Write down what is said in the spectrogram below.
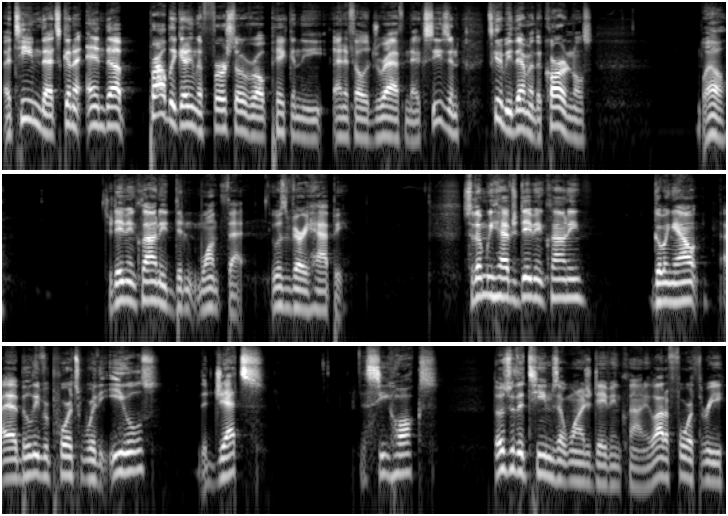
a team that's going to end up probably getting the first overall pick in the NFL draft next season, it's going to be them or the Cardinals. Well, Jadeveon Clowney didn't want that. He wasn't very happy. So then we have Jadeveon Clowney going out. I believe reports were the Eagles, the Jets, the Seahawks. Those are the teams that wanted Jadeveon Clowney. A lot of 4 3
